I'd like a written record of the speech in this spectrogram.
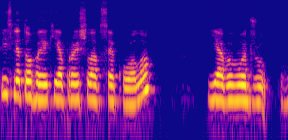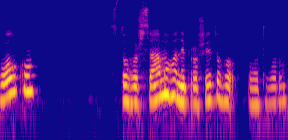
Після того, як я пройшла все коло, я виводжу голку з того ж самого непрошитого отвору.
